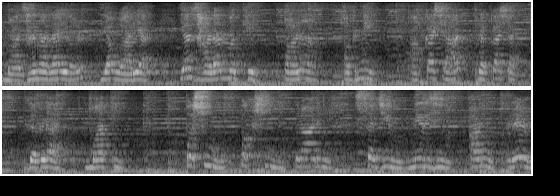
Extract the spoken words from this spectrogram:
माझा नारायण या वाऱ्यात या झाडांमध्ये पाण्यात अग्नी आकाशात प्रकाशात दगडात माती. पशु पक्षी प्राणी सजीव निर्जीव अणु रेणू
